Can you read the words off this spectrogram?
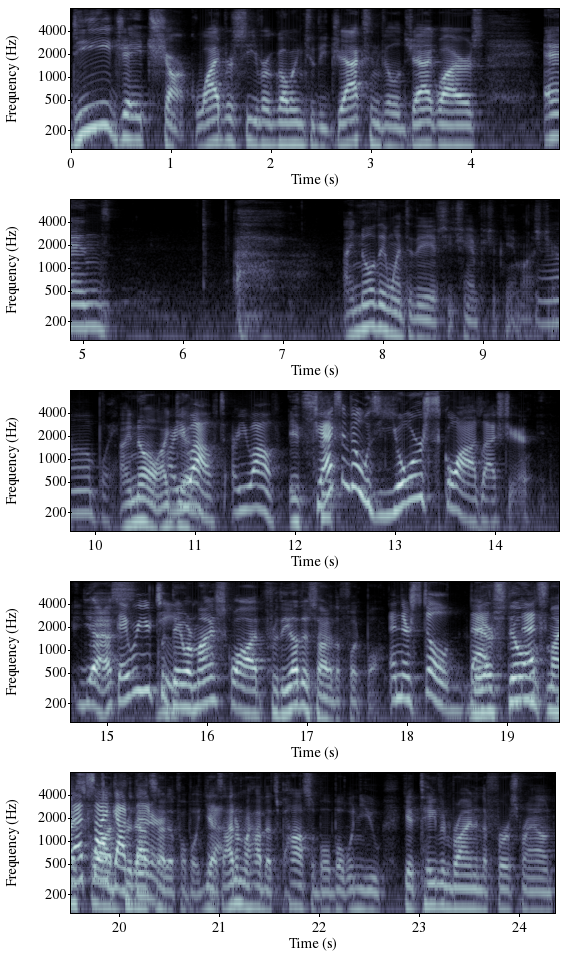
DJ Chark, wide receiver going to the Jacksonville Jaguars, and I know they went to the AFC Championship game last year. Oh boy. I know. I Are get. you it. out? Are you out? It's Jacksonville was your squad last year. Yes, they were your team. they were my squad for the other side of the football. And they're still that, they are still that's, my that squad side got for better. that side of the football. Yes, yeah. I don't know how that's possible, but when you get Taven Bryan in the first round,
